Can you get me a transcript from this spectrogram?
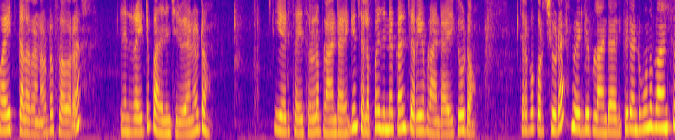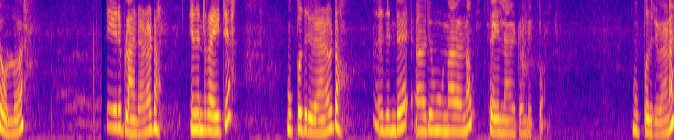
വൈറ്റ് കളറാണ് കേട്ടോ ഫ്ലവർ ഇതിന്റെ റേറ്റ് പതിനഞ്ച് രൂപയാണ് കേട്ടോ. ഈ ഒരു സൈസുള്ള പ്ലാന്റ് ആയിരിക്കും. ചിലപ്പോൾ ഇതിനേക്കാളും ചെറിയ പ്ലാന്റ് ആയിരിക്കും കേട്ടോ. ചിലപ്പോൾ കുറച്ചുകൂടെ വലിയ പ്ലാന്റ് ആയിരിക്കും. രണ്ട് മൂന്ന് പ്ലാന്റ്സേ ഉള്ളൂ. ഈ ഒരു പ്ലാന്റ് ആണ് കേട്ടോ. ഇതിന്റെ റേറ്റ് മുപ്പത് രൂപയാണ് കേട്ടോ. ഇതിന്റെ ഒരു മൂന്നാലെണ്ണം സെയിലിനായിട്ടുണ്ട് ഇപ്പം. മുപ്പത് രൂപയാണേ.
